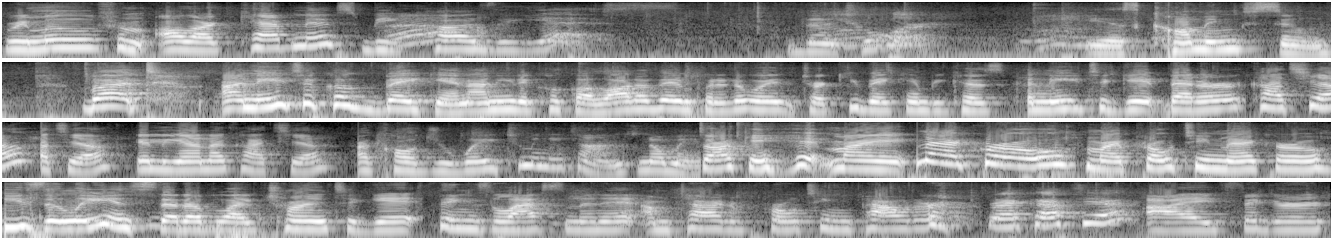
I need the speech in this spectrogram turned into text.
removed from all our cabinets ah. because, yes, the mm. tour mm. is coming soon. But I need to cook bacon. I need to cook a lot of it and put it away, turkey bacon, because I need to get better. Katya, Katya, Eliana Katya. I called you way too many times. No, man. So I can hit my macro, my protein macro easily instead of like trying to get things last minute. I'm tired of protein powder. Right, Katya? I figured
